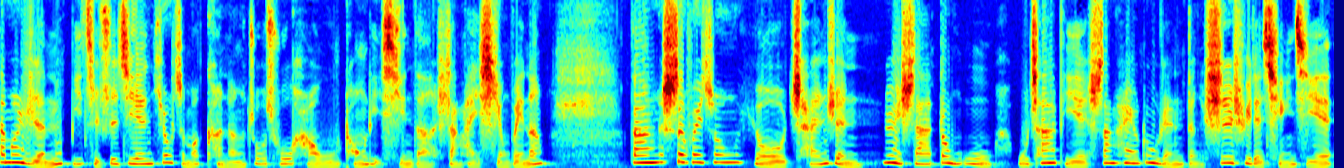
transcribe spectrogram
那么人彼此之间又怎么可能做出毫无同理心的伤害行为呢？当社会中有残忍虐杀动物、无差别伤害路人等失序的情节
